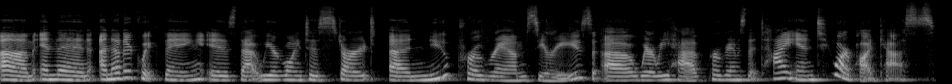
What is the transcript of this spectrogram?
Um, and then another quick thing is that we are going to start a new program series uh, where we have programs that tie into our podcasts.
